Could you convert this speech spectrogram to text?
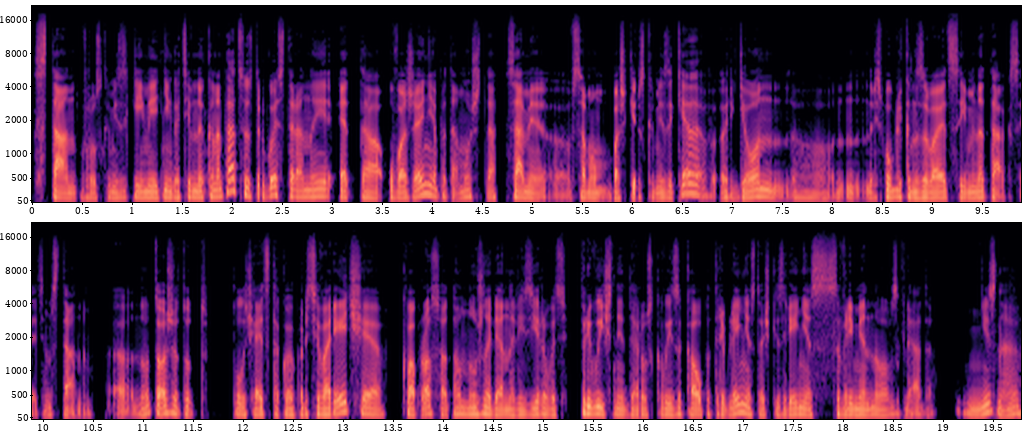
стан в русском языке имеет негативную коннотацию, с другой стороны, это уважение, потому что сами э, в самом башкирском языке регион, э, республика называется именно так, с этим станом. Э, ну, тоже тут получается такое противоречие к вопросу о том, нужно ли анализировать привычные для русского языка употребления с точки зрения современного взгляда. Не знаю.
